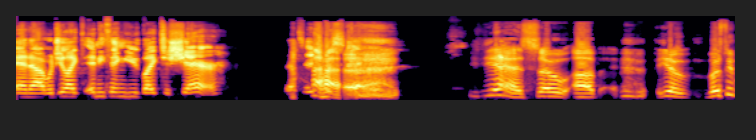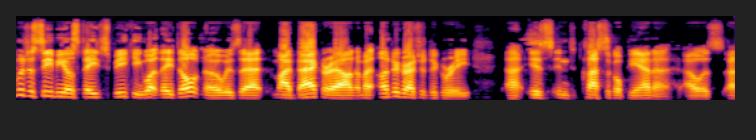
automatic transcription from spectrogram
And uh, would you like anything you'd like to share? That's interesting. Yeah so uh, you know most people just see me on stage speaking. What they don't know is that my background my undergraduate degree uh, is in classical piano. I was uh,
